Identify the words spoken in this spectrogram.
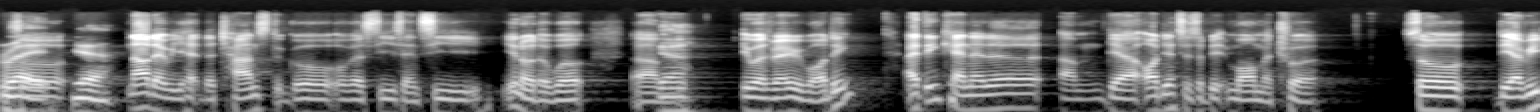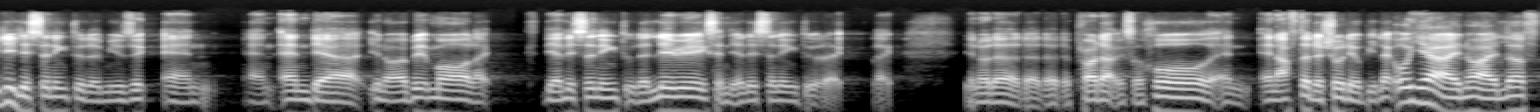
Right. so- yeah. now that we had the chance to go overseas and see, you know, the world, um, Yeah. it was very rewarding. I think Canada, um, their audience is a bit more mature, so they are really listening to the music and and and they're you know a bit more like they're listening to the lyrics and they're listening to like like you know the the the, product as a whole and and after the show they'll be like oh yeah I know I loved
